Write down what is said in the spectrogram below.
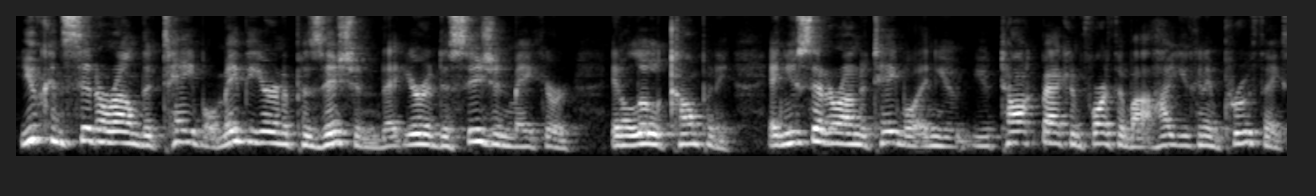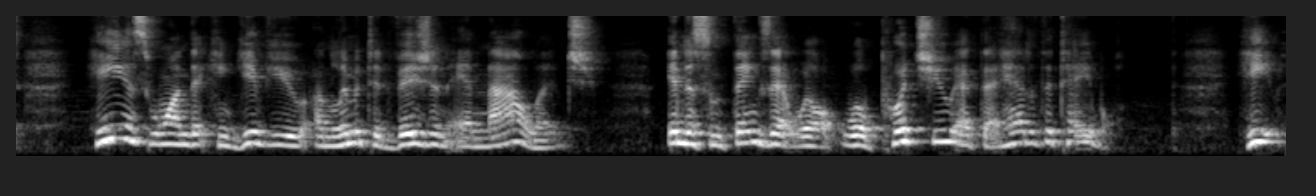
you can sit around the table. Maybe you're in a position that you're a decision maker in a little company and you sit around a table and you, you talk back and forth about how you can improve things. He is one that can give you unlimited vision and knowledge into some things that will, will put you at the head of the table. He,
